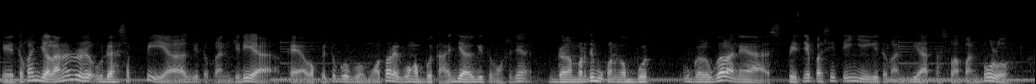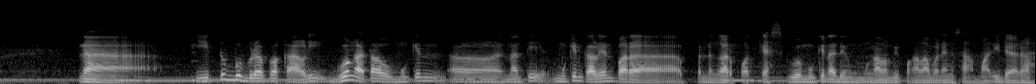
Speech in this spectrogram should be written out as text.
ya itu kan jalanan udah udah sepi ya gitu kan. Jadi ya kayak waktu itu gue bawa motor ya gue ngebut aja gitu. Maksudnya dalam arti bukan ngebut ugal-ugalan ya speednya pasti tinggi gitu kan di atas 80 nah itu beberapa kali gue nggak tahu mungkin uh, nanti mungkin kalian para pendengar podcast gue mungkin ada yang mengalami pengalaman yang sama di daerah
